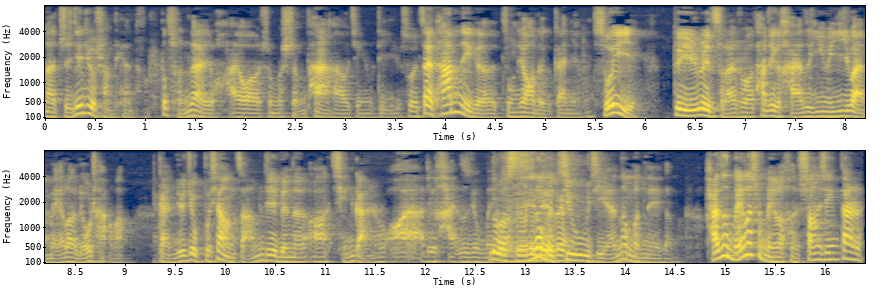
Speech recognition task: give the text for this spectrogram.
那直接就上天堂，不存在就还要什么审判，还要进入地狱。所以在他们那个宗教那个概念里，所以对于瑞茨来说，他这个孩子因为意外没了，流产了。感觉就不像咱们这边的啊，情感说，哎呀，这个孩子就没了，那么那么纠结，那么那个，孩子没了是没了，很伤心，但是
